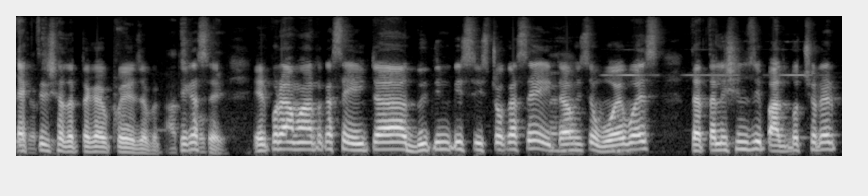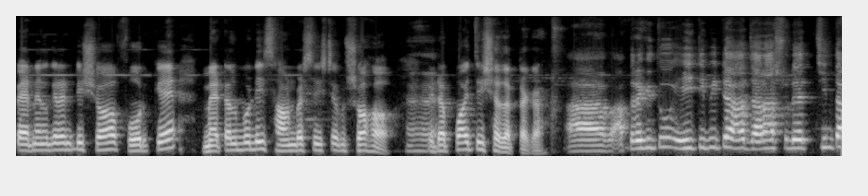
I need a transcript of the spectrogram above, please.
একত্রিশ হাজার টাকায় পেয়ে যাবেন আচ্ছা, ঠিক আছে? এরপরে আমার কাছে এইটা দুই তিন পিস স্টক আছে এটা। হচ্ছে ওয়ে ভয়েস তেতাল্লিশ ইঞ্চি পাঁচ বছরের প্যানেল গ্যারান্টি সহ ফোর কে মেটাল বডি সাউন্ডার সিস্টেম সহ। হ্যাঁ, হ্যাঁ। এটা পঁয়ত্রিশ হাজার টাকা। আপনারা কিন্তু এই টিভিটা যারা আসলে চিন্তা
